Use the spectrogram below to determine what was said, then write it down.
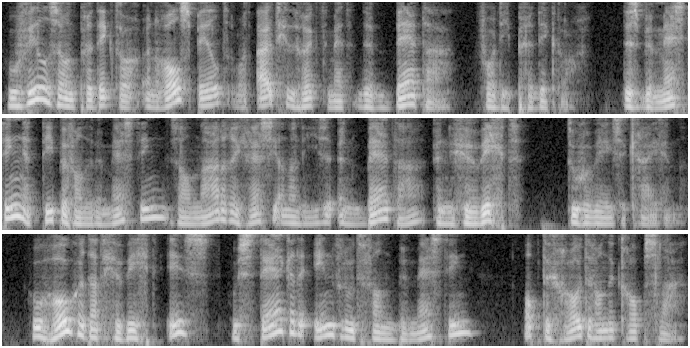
Hoeveel zo'n predictor een rol speelt, wordt uitgedrukt met de beta voor die predictor. Dus bemesting, het type van de bemesting, zal na de regressieanalyse een beta, een gewicht, toegewezen krijgen. Hoe hoger dat gewicht is, hoe sterker de invloed van bemesting op de grootte van de kropsla.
